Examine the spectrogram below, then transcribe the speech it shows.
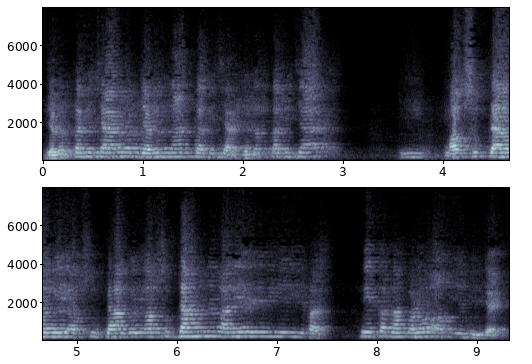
जगत का विचार और जगन्नाथ का विचार। जगत का विचार अब सुविधा हो गई अब सुविधा हो गई अब सुविधा होने वाली है ये, ये, बस। एक कदम बढ़ो अब ये मिल जाए।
